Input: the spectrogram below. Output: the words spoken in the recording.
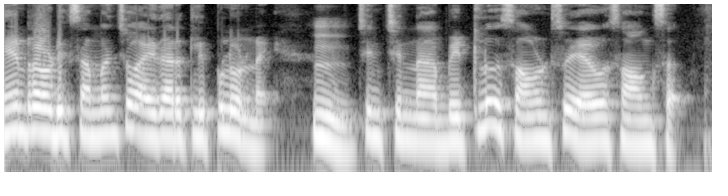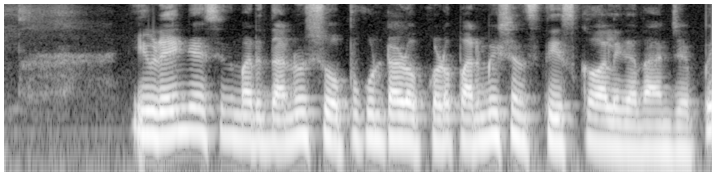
నేను రౌడీకి సంబంధించి ఐదారు క్లిప్పులు ఉన్నాయి. చిన్న చిన్న బిట్లు సౌండ్స్ ఏవో సాంగ్స్ ఈవిడ ఏం చేసింది? మరి ధనుష్ ఒప్పుకుంటాడు ఒప్పుకోడు పర్మిషన్స్ తీసుకోవాలి కదా అని చెప్పి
